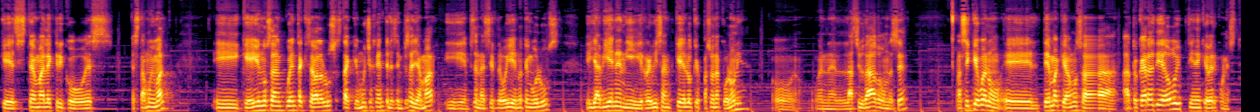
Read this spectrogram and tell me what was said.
que el sistema eléctrico es está muy mal y que ellos no se dan cuenta que se va la luz hasta que mucha gente les empieza a llamar y empiezan a decir de, oye, no tengo luz, y ya vienen y revisan qué es lo que pasó en la colonia o, en la ciudad o donde sea. Así que bueno, el tema que vamos a, tocar el día de hoy tiene que ver con esto.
